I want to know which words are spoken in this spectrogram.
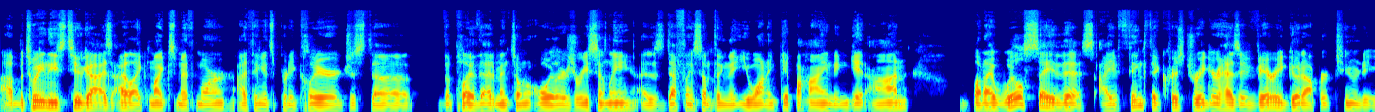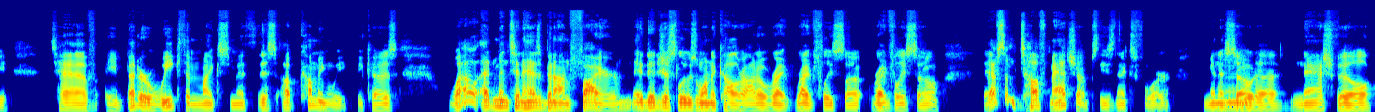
Uh, between these two guys, I like Mike Smith more. I think it's pretty clear. Just uh, the play of the Edmonton Oilers recently is definitely something that you want to get behind and get on. But I will say this I think that Chris Driedger has a very good opportunity to have a better week than Mike Smith this upcoming week because while Edmonton has been on fire, they did just lose one to Colorado, right, rightfully so. Rightfully so. They have some tough matchups these next four: mm-hmm. Minnesota, mm. Nashville,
